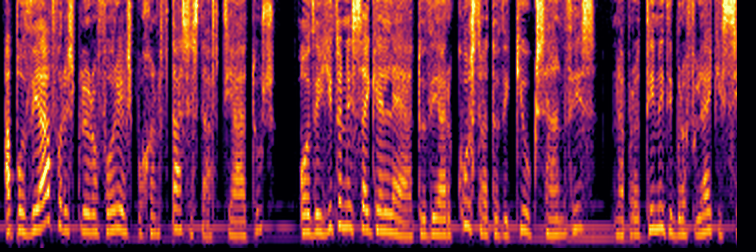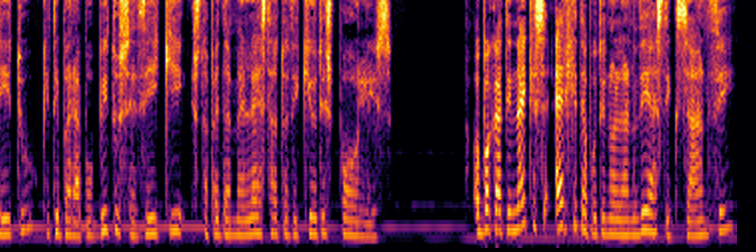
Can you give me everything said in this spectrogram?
από διάφορες πληροφορίες που είχαν φτάσει στα αυτιά τους, οδηγεί τον εισαγγελέα του Διαρκού Στρατοδικείου Ξάνθης να προτείνει την προφυλάκησή του και την παραπομπή του σε δίκη στο πενταμελέ στρατοδικείο της πόλης. Ο Μπακατινάκης έρχεται από την Ολλανδία στην Ξάνθη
